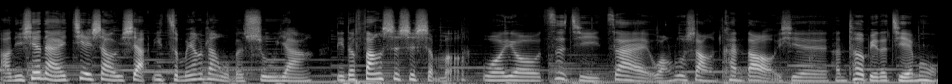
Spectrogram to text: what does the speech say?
好，你先来介绍一下，你怎么样让我们舒压？你的方式是什么？我有自己在网络上看到一些很特别的节目，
